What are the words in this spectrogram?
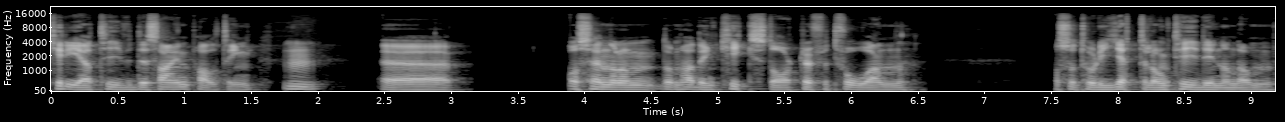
kreativ design på allting. Mm. Uh, och sen när de, de hade en Kickstarter för tvåan. Och så tog det jättelång tid innan de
